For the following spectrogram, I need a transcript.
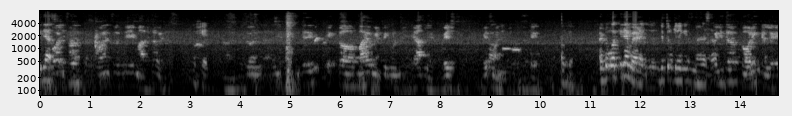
कितें आसता गोंयांसून बी महाराष्ट्रा वयता ओके एक बायोमेट्रीक म्हणून हे आसलें waste waste management okay okay आनी तुमकां कितें मेळ्ळें तितून कितें कितें मेळ्ळें सर पयलीं तर कवरींग केल्लें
